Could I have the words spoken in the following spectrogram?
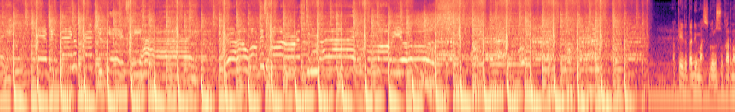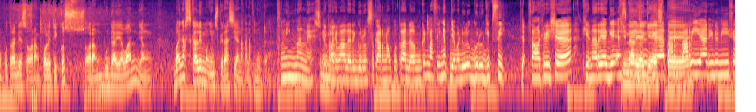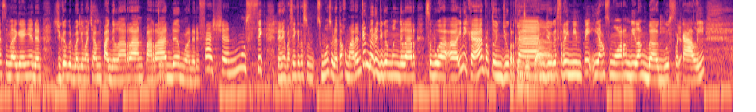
Oke itu tadi Mas Guru Soekarno Putra dia seorang politikus, seorang budayawan yang banyak sekali menginspirasi anak-anak muda. Seniman ya, Seniman. yang terkenal dari Guru Soekarno Putra adalah mungkin masih ingat zaman dulu Guru Gipsi ya. sama Krisya, Kinaria GSP Kinaria juga, tarian Indonesia sebagainya dan juga berbagai macam pagelaran, parade, okay. mulai dari fashion, musik dan yang pastinya kita semua sudah tahu kemarin kan baru juga menggelar sebuah uh, ini kan pertunjukan, pertunjukan juga Seri Mimpi yang semua orang bilang bagus ya.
